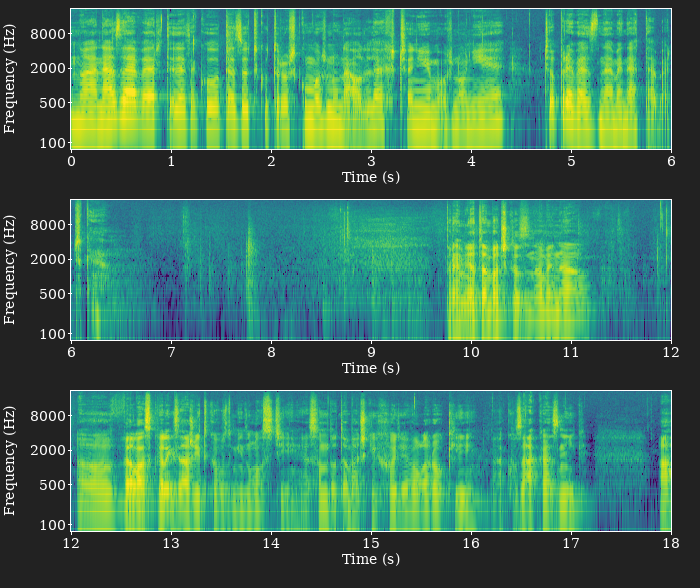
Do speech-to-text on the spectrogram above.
No a na záver teda takú otázočku trošku možno na odľahčenie, možno nie. Čo pre vás znamená tabačka? Pre mňa tabačka znamená uh, veľa skvelých zážitkov z minulosti. Ja som do tabačky chodeval roky ako zákazník a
